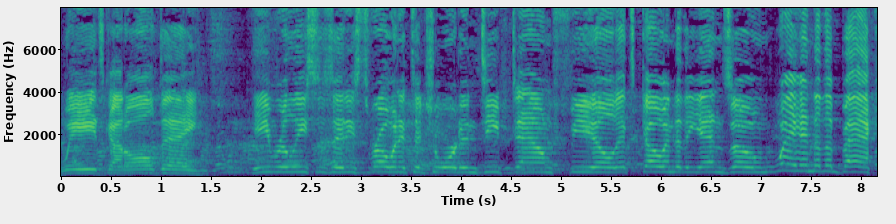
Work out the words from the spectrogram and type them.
Wade's got all day. He releases it. He's throwing it to Jordan deep downfield. It's going to the end zone, way into the back,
